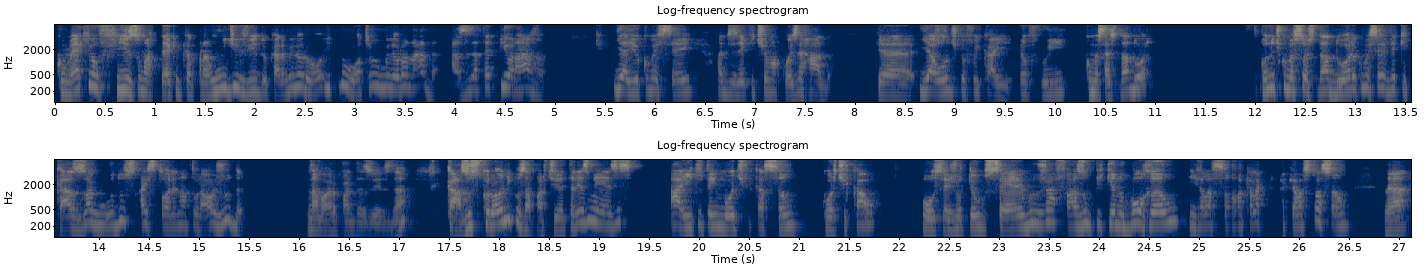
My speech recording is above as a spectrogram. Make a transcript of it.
Como é que eu fiz uma técnica para um indivíduo, o cara melhorou, e para o outro não melhorou nada? Às vezes até piorava. E aí eu comecei a dizer que tinha uma coisa errada. É, e aonde que eu fui cair? Eu fui começar a estudar dor. Quando a gente começou a estudar dor, eu comecei a ver que casos agudos, a história natural ajuda, na maior parte das vezes, né? Casos crônicos, a partir de três meses, aí tu tem modificação cortical, ou seja, o teu cérebro já faz um pequeno borrão em relação àquela, àquela situação, né?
